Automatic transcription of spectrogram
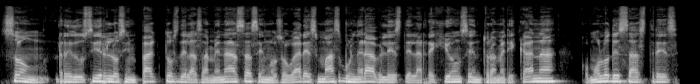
son reducir los impactos de las amenazas en los hogares más vulnerables de la región centroamericana, como los desastres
